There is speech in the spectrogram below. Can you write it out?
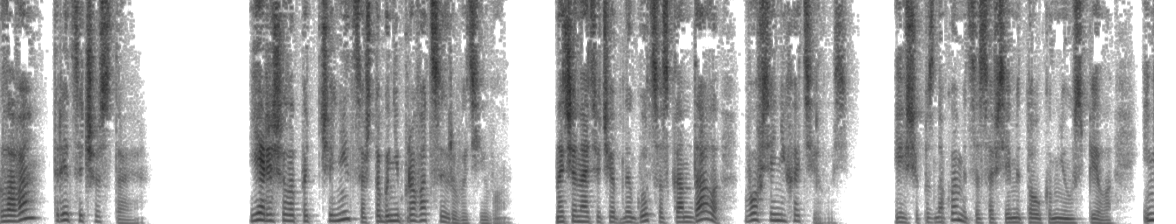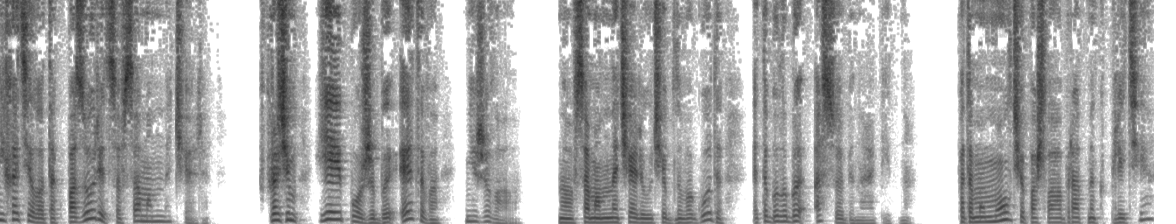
Глава 36. Я решила подчиниться, чтобы не провоцировать его. Начинать учебный год со скандала вовсе не хотелось. Я еще познакомиться со всеми толком не успела и не хотела так позориться в самом начале. Впрочем, я и позже бы этого не желала. Но в самом начале учебного года это было бы особенно обидно. Потому молча пошла обратно к плите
